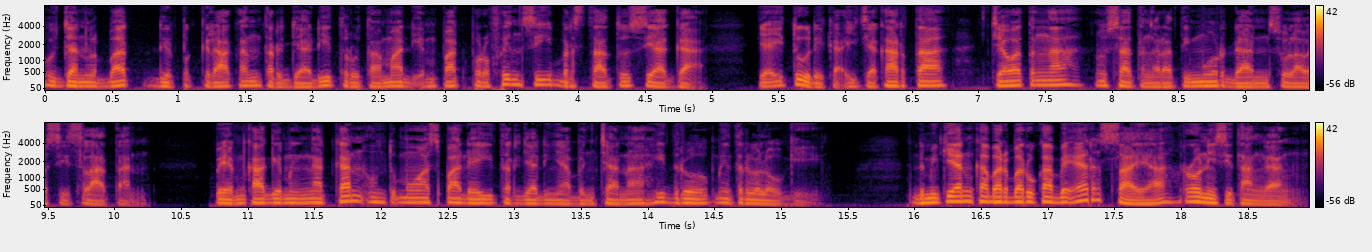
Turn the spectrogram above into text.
hujan lebat diperkirakan terjadi terutama di empat provinsi berstatus siaga, yaitu DKI Jakarta, Jawa Tengah, Nusa Tenggara Timur, dan Sulawesi Selatan. BMKG mengingatkan untuk mewaspadai terjadinya bencana hidrometeorologi. Demikian kabar baru KBR, saya Roni Sitanggang.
